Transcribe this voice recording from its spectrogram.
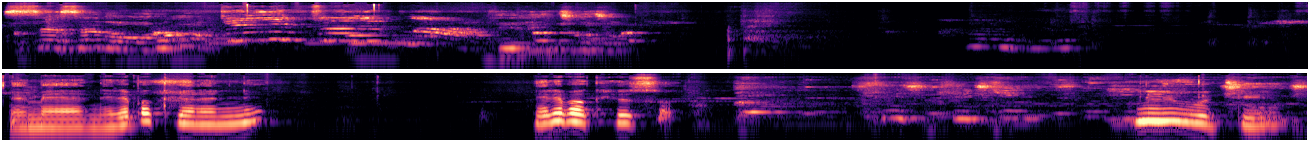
Sese doğru. Gelin çocuk. Ömer nereye bakıyorsun anne? Nereye bakıyorsun? Nereye bakıyorsun?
